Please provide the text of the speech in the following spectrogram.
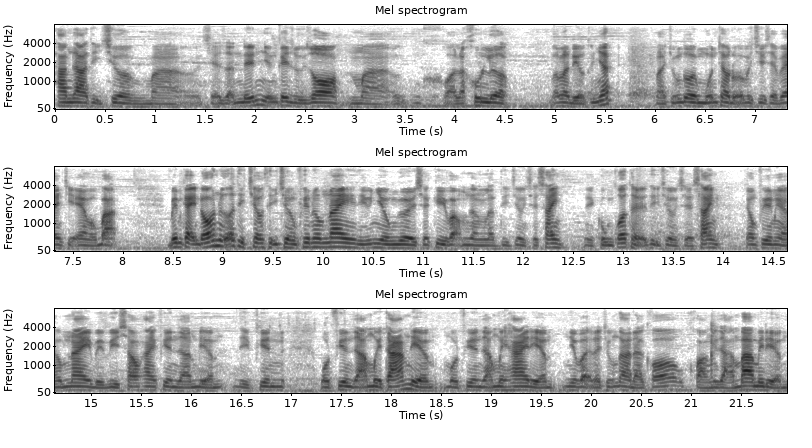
tham gia thị trường mà sẽ dẫn đến những cái rủi ro mà gọi là khôn lường. Đó là điều thứ nhất mà chúng tôi muốn trao đổi và chia sẻ với anh chị em và các bạn. Bên cạnh đó nữa thì theo thị trường phiên hôm nay thì nhiều người sẽ kỳ vọng rằng là thị trường sẽ xanh thì cũng có thể thị trường sẽ xanh trong phiên ngày hôm nay bởi vì sau hai phiên giảm điểm thì phiên một phiên giảm 18 điểm, một phiên giảm 12 điểm. Như vậy là chúng ta đã có khoảng giảm 30 điểm.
